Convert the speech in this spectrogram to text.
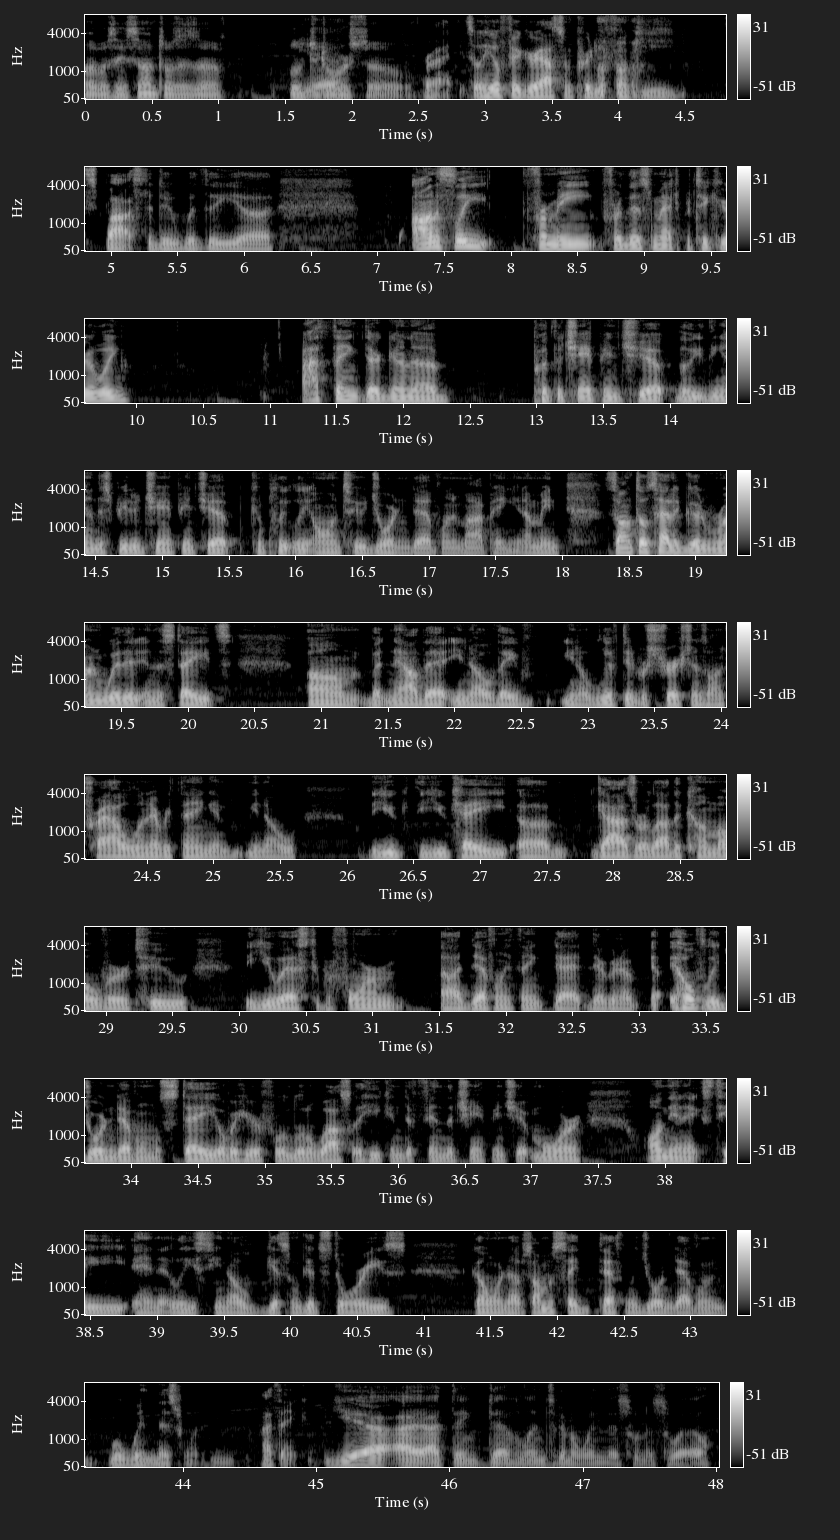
I would say Santos is a luchador, so right? So he'll figure out some pretty funky spots to do with the. Uh, honestly, for me, for this match particularly, I think they're gonna put the championship, the, the undisputed championship, completely onto Jordan Devlin, in my opinion. I mean, Santos had a good run with it in the states, um, but now that you know they've you know lifted restrictions on travel and everything, and you know the U, the UK um, guys are allowed to come over to the US to perform. I definitely think that they're gonna. Hopefully, Jordan Devlin will stay over here for a little while so he can defend the championship more on the NXT and at least you know get some good stories going up. So I'm gonna say definitely Jordan Devlin will win this one. I think. Yeah, I, I think Devlin's gonna win this one as well.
